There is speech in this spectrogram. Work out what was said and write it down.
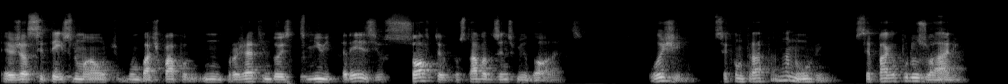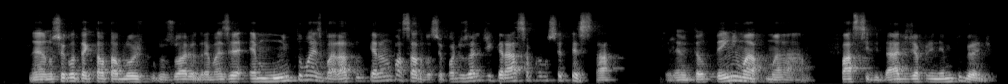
eu já citei isso numa, num bate-papo, um projeto em 2013, o software custava 200 mil dólares. Hoje, você contrata na nuvem, você paga por usuário. Né? Eu não sei quanto é que está o Tableau hoje por usuário, André, mas é, é, muito mais barato do que era no passado. Você pode usar ele de graça para você testar. Entendeu? Então, tem uma, uma facilidade de aprender muito grande.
